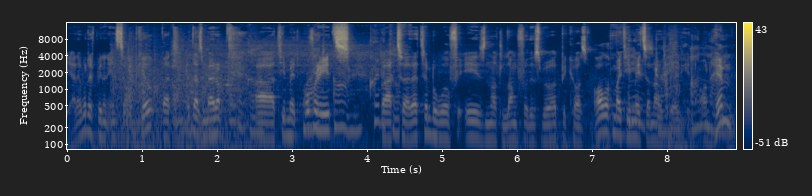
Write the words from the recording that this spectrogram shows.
Yeah, that would have been an instant kill, but it doesn't matter. Uh, teammate overheats, but uh, that Timberwolf is not long for this world because all of my teammates are now going in on him,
